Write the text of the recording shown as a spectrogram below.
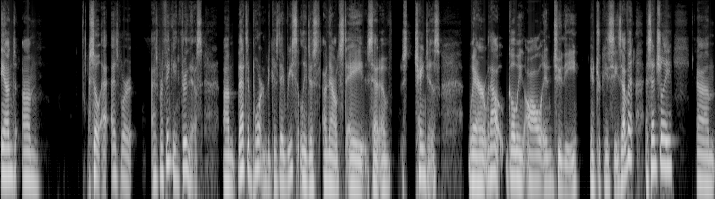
And um, so as we're as we're thinking through this, um, that's important because they recently just announced a set of changes where, without going all into the intricacies of it, essentially, um,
